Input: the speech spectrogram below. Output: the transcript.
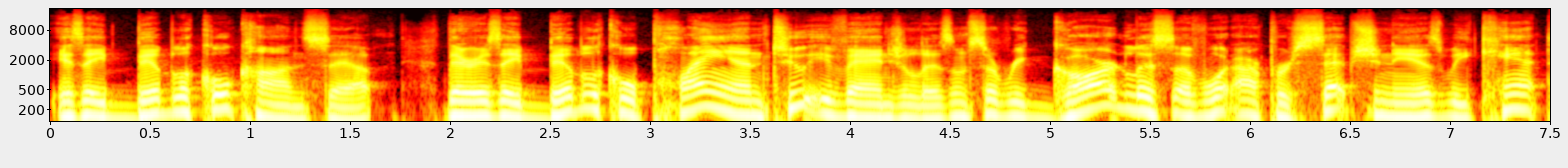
is a biblical concept there is a biblical plan to evangelism. So, regardless of what our perception is, we can't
